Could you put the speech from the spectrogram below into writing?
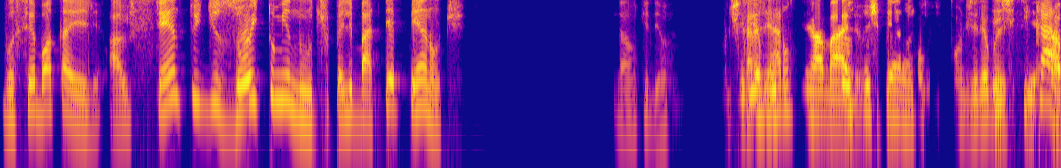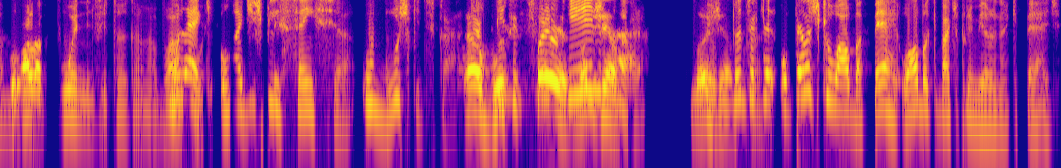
você bota ele aos 118 minutos para ele bater pênalti, dá o que deu. Os caras erraram os pênaltis. Como, como diria o e, cara, a bola pune, Vitor Gama. Moleque, pune. uma displicência. O Busquets, cara. É, o Busquets foi aquele, nojento. Cara. Nojento. O pênalti, o pênalti que o Alba perde, o Alba que bate primeiro, né, que perde,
